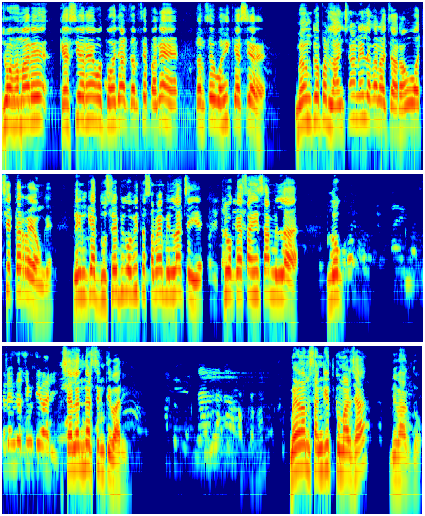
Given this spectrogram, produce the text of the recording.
जो हमारे कैशियर हैं वो 2000 जब से बने हैं तब से वही कैशियर है। मैं उनके ऊपर लांछना नहीं लगाना चाह रहा हूँ वो अच्छे कर रहे होंगे लेकिन क्या दूसरे भी को भी तो समय मिलना चाहिए कि वो कैसा हिसाब मिल रहा है लोग शैलेंद्र सिंह तिवारी शैलेंद्र सिंह तिवारी मेरा नाम संगीत कुमार झा विभाग दो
